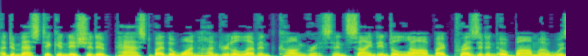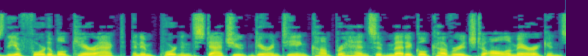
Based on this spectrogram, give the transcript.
A domestic initiative passed by the 111th Congress and signed into law by President Obama was the Affordable Care Act, an important statute guaranteeing comprehensive medical coverage to all Americans,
